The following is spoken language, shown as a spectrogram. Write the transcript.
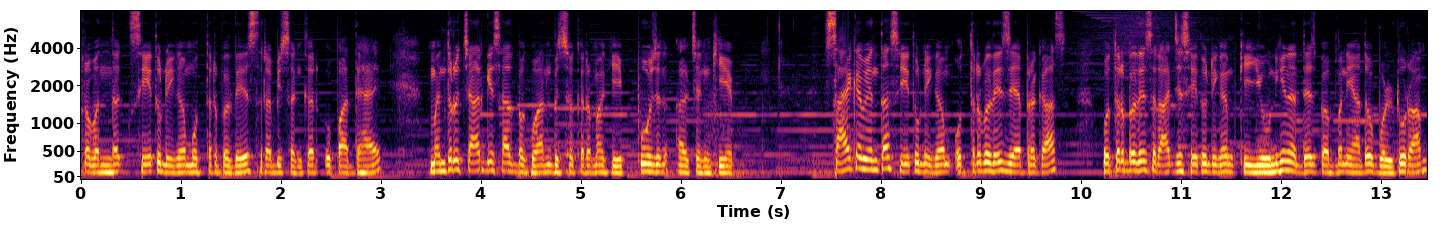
प्रबंधक सेतु निगम उत्तर प्रदेश रविशंकर उपाध्याय मंत्रोच्चार के साथ भगवान विश्वकर्मा की पूजन अर्चन किए। सहायक अभियंता सेतु निगम, उत्तर प्रदेश जयप्रकाश, उत्तर प्रदेश राज्य सेतु निगम के यूनियन अध्यक्ष बब्बन यादव, बुल्टू राम,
